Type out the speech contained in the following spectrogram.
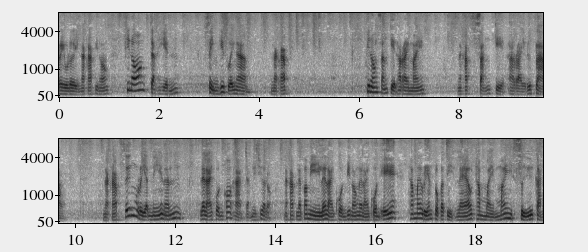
เร็วเลยนะครับ พี่น้องพี่น้องจะเห็นสิ่งที่สวยงามนะครับ พี่น้องสังเกตอะไรไหมนะครับ สังเกตอะไรหรือเปล่านะครับ ซึ่งเหรียญนี้นั้น หลายๆ คนก็อาจจะไม่เชื่อหรอกนะครับ แล้วก็มีหลายๆคนพี่น้องหลายๆ คนเอ๊ะทำไมเหรียญปกติแล้วทำไมไม่ซื้อกัน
